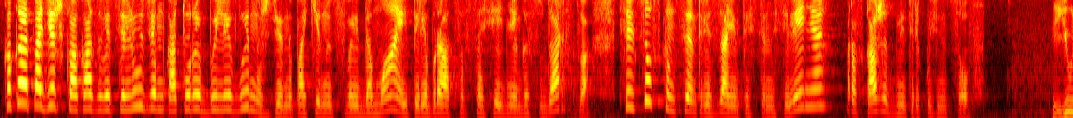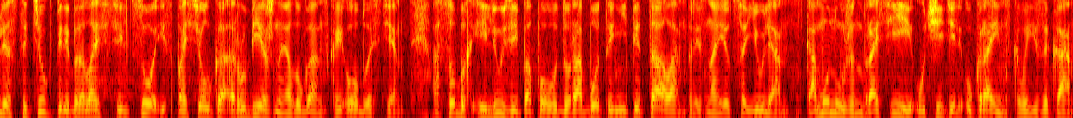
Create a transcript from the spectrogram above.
Какая поддержка оказывается людям, которые были вынуждены покинуть свои дома и перебраться в соседнее государство, в Сельцовском центре занятости населения расскажет Дмитрий Кузнецов. Юля Стытюк перебралась в сельцо из поселка Рубежное Луганской области. Особых иллюзий по поводу работы не питала, признается Юля. Кому нужен в России учитель украинского языка?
